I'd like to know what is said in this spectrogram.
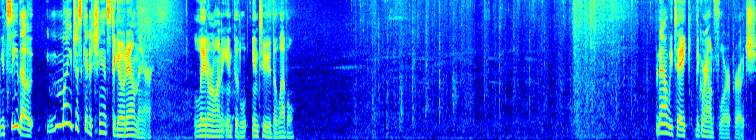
You can see, though, you might just get a chance to go down there later on into the, into the level. For now, we take the ground floor approach.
